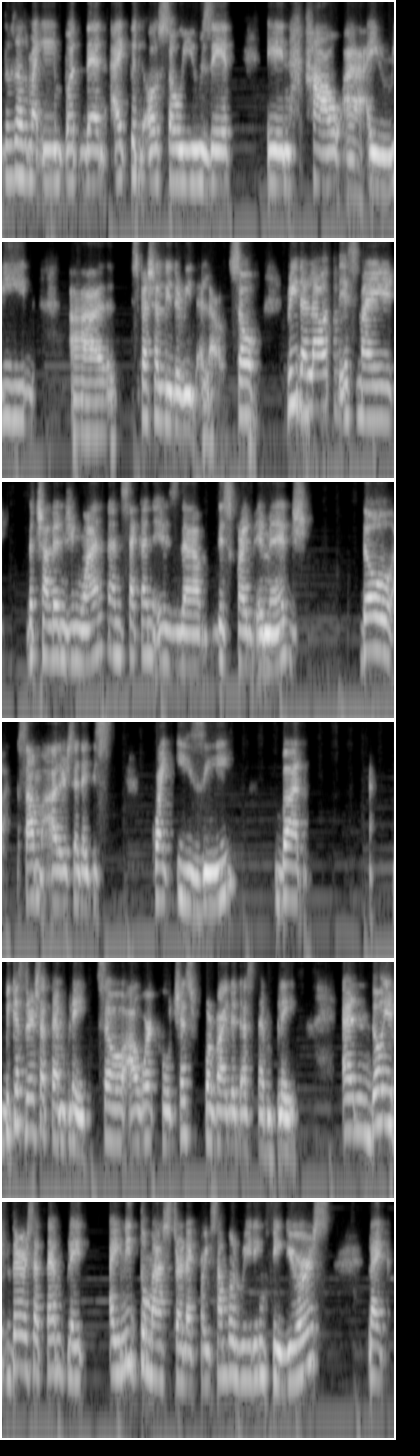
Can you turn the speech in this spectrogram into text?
Those are my input. Then I could also use it in how uh, I read uh, especially the read aloud. So read aloud is my the challenging one and second is the describe image. Though some others said it is quite easy but because there's a template so our coaches provided us template. And though if there's a template i need to master like for example reading figures. Like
